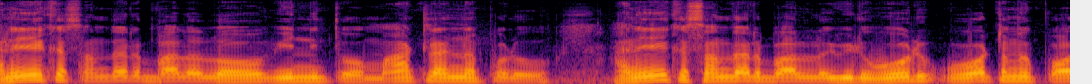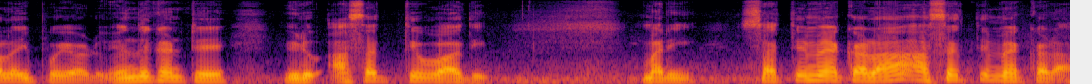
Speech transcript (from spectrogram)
అనేక సందర్భాలలో వీనితో మాట్లాడినప్పుడు అనేక సందర్భాల్లో వీడు ఓడి ఓటమి పాలైపోయాడు. ఎందుకంటే వీడు అసత్యవాది. మరి సత్యం ఎక్కడా అసత్యం ఎక్కడా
